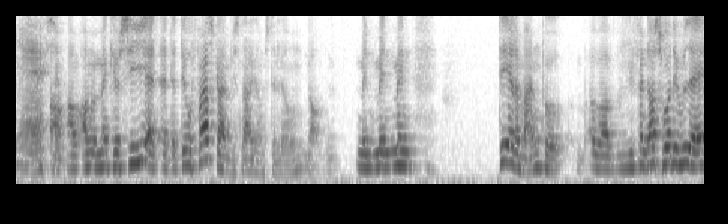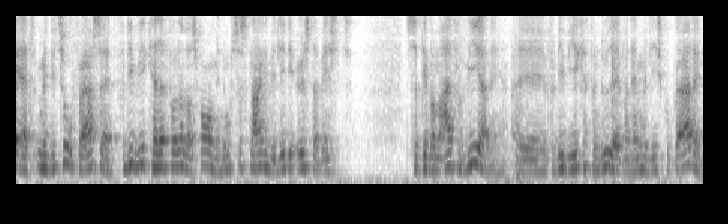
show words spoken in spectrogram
Ja, så... Og, og, og man kan jo sige, at, at, at det var første gang, vi snakkede om Stallone. Nå, men, men, men det er der mange på. Og vi fandt også hurtigt ud af, at med de to første, at fordi vi ikke havde fundet vores form endnu, så snakkede vi lidt i øst og vest. Så det var meget forvirrende, øh, fordi vi ikke havde fundet ud af, hvordan vi lige skulle gøre det.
